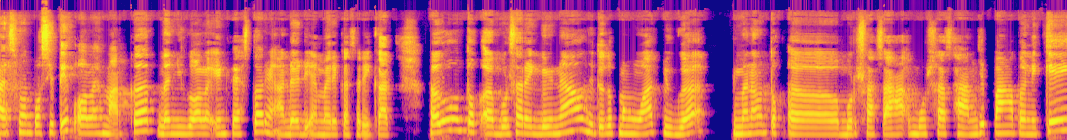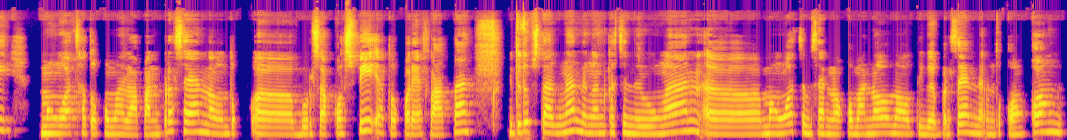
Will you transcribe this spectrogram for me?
respon positif oleh market dan juga oleh investor yang ada di Amerika Serikat. Lalu untuk uh, bursa regional ditutup menguat juga di mana untuk uh, bursa saham bursa saham Jepang atau Nikkei menguat 1,8 persen, lalu untuk uh, bursa Kospi atau Korea Selatan ditutup stagnan dengan kecenderungan uh, menguat sebesar 0,003 persen, dan untuk Hong Kong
